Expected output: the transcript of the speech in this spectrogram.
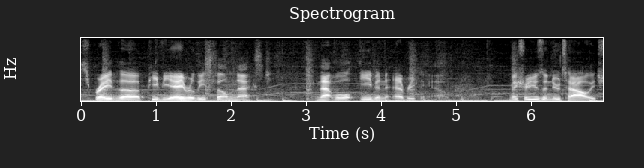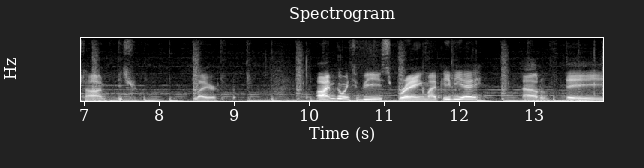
spray the PVA release film next, and that will even everything out. Make sure you use a new towel each time, each layer. I'm going to be spraying my PVA out of a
